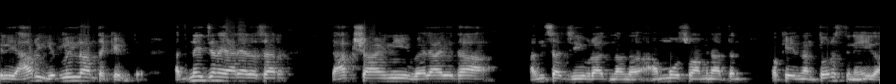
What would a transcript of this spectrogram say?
ಇಲ್ಲಿ ಯಾರು ಇರ್ಲಿಲ್ಲ ಅಂತ ಕೇಳ್ತು. ಹದಿನೈದು ಜನ ಯಾರ್ಯಾರು ಸರ್ ದಾಕ್ಷಾಯಿನಿ ವೇಲಾಯುಧ ಹಂಸ ಜೀವರಾಜ್, ನನ್ನ ಅಮ್ಮು ಸ್ವಾಮಿನಾಥನ್. ಓಕೆ ಇಲ್ಲಿ ನಾನು ತೋರಿಸ್ತೀನಿ. ಈಗ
